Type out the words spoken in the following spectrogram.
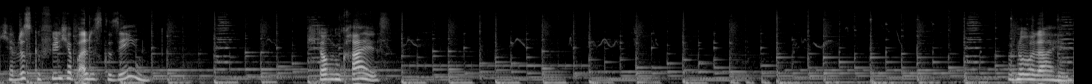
Ich habe das Gefühl, ich habe alles gesehen. Ich glaube im Kreis. Und nochmal dahin.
